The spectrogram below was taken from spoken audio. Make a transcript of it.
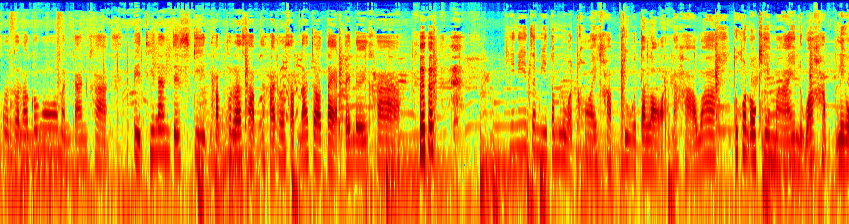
ส่วนตัวเราก็โง่เหมือนกันค่ะ ปิดที่นั่งเจสกีทับโทรศัพท์นะคะ โทรศัพท์หน้าจอแตกไปเลยค่ะ ที่นี่จะมีตำรวจคอยขับดูตลอดนะคะ ว่าทุกคนโอเคไหมหรือว่าขับเร็ว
